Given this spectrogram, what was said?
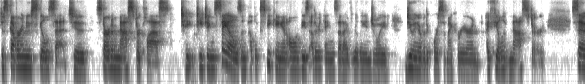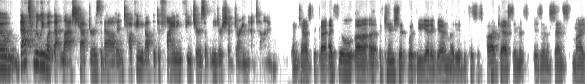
discover a new skill set, to start a master class t- teaching sales and public speaking and all of these other things that I've really enjoyed doing over the course of my career and I feel have mastered. So that's really what that last chapter is about and talking about the defining features of leadership during that time. Fantastic. I, I feel uh, a kinship with you yet again, Lydia, because this podcast in this, is, in a sense, my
